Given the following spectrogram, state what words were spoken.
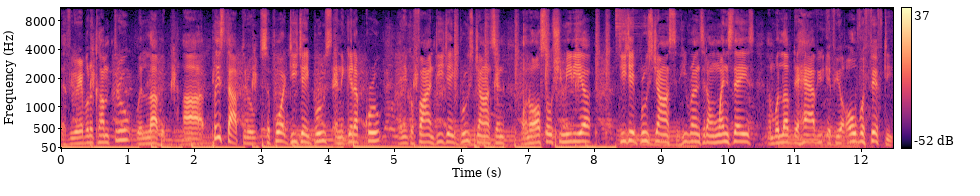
If you're able to come through, we'd love it. Uh, please stop through, support DJ Bruce and the Get Up Crew, and you can find DJ Bruce Johnson on all social media. DJ Bruce Johnson, he runs it on Wednesdays, and would love to have you if you're over 50.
